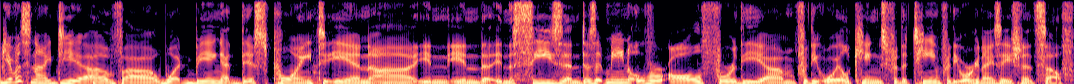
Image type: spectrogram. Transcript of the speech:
Give us an idea of uh, what being at this point in uh, in in the in the season does it mean overall for the um, for the Oil Kings, for the team, for the organization itself.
